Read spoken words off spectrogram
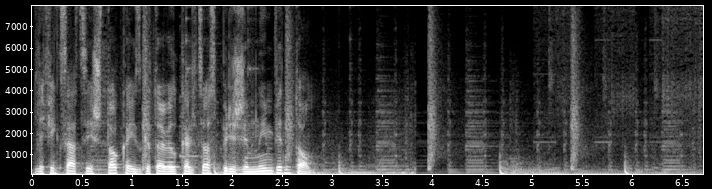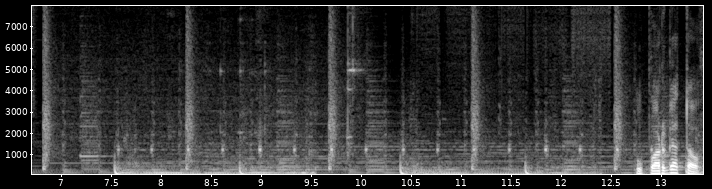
Для фиксации штока изготовил кольцо с прижимным винтом. Упор готов.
